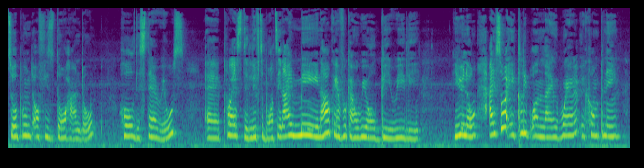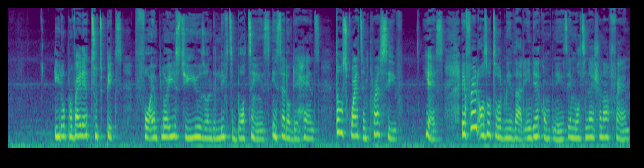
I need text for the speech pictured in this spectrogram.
to open the office door handle, hold the stair rails, uh, press the lift button. I mean, how careful can we all be, really? You know, I saw a clip online where a company you know, provided toothpicks for employees to use on the lift buttons instead of their hands. That was quite impressive. Yes, a friend also told me that in their companies, a multinational firm,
